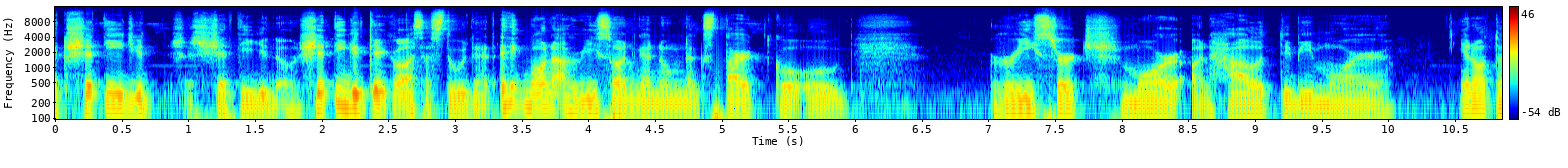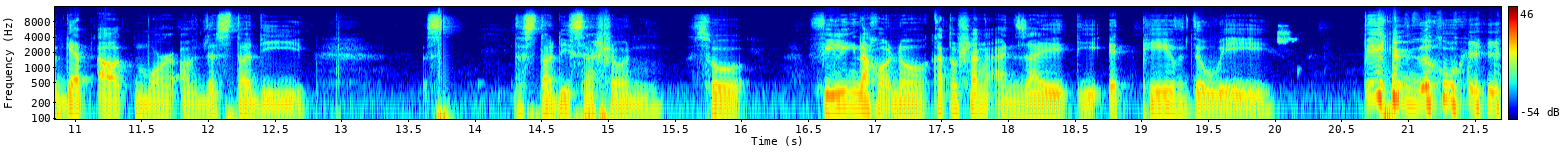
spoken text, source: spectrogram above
Like, shitty, sh- shitty, you know, shitty kay ko as a student. I think mo na ang reason nga nung nag-start ko og research more on how to be more you know, to get out more of the study the study session. So feeling na ko no, kato siya nga anxiety, it paved the way paved the way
